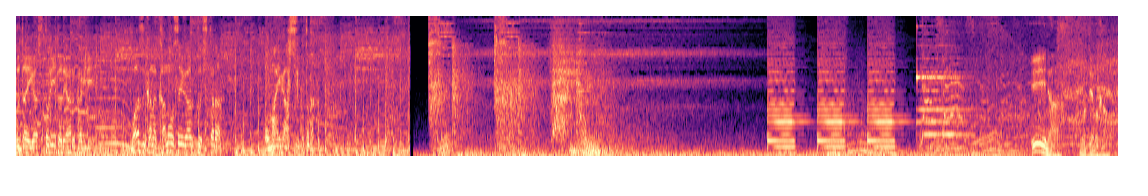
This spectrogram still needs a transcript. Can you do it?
舞台がストリートである限りわずかな可能性があるとしたらお前が走ることだ。いいなこのデモ感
